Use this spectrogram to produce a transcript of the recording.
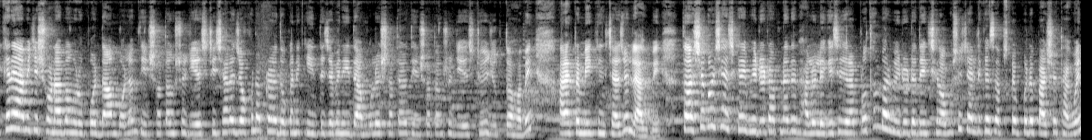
এখানে আমি যে সোনা এবং রূপোর দাম বললাম, তিন শতাংশ জিএসটি ছাড়া যখন আপনারা দোকানে কিনতে যাবেন, এই দামগুলোর সাথে আরও তিন শতাংশ জিএসটিও যুক্ত হবে আর একটা মেকিং চার্জও লাগবে। তো আশা করছি আজকের এই ভিডিওটা আপনাদের ভালো লেগেছে। যারা প্রথমবার ভিডিওটা দেখছেন, অবশ্যই চ্যানেলটিকে সাবস্ক্রাইব করে পাশে থাকবেন।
